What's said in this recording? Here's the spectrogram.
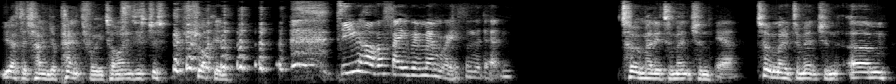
you have to change your pants three times. It's just shocking. Do you have a favourite memory from the den? Too many to mention. Yeah. too many to mention. Um,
